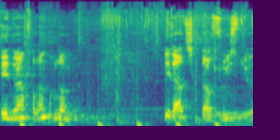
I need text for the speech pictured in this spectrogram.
eldiven falan kullanmıyorum. Birazcık daha su istiyor.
